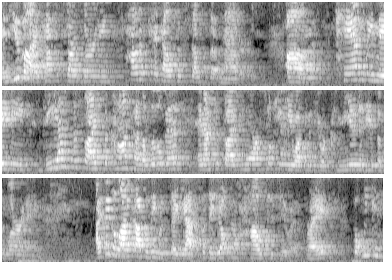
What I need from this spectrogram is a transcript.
and you guys have to start learning how to pick out the stuff that matters. Um, can we maybe de-emphasize the content a little bit and emphasize more hooking you up with your communities of learning? I think a lot of faculty would say yes, but they don't know how to do it, right? But we can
